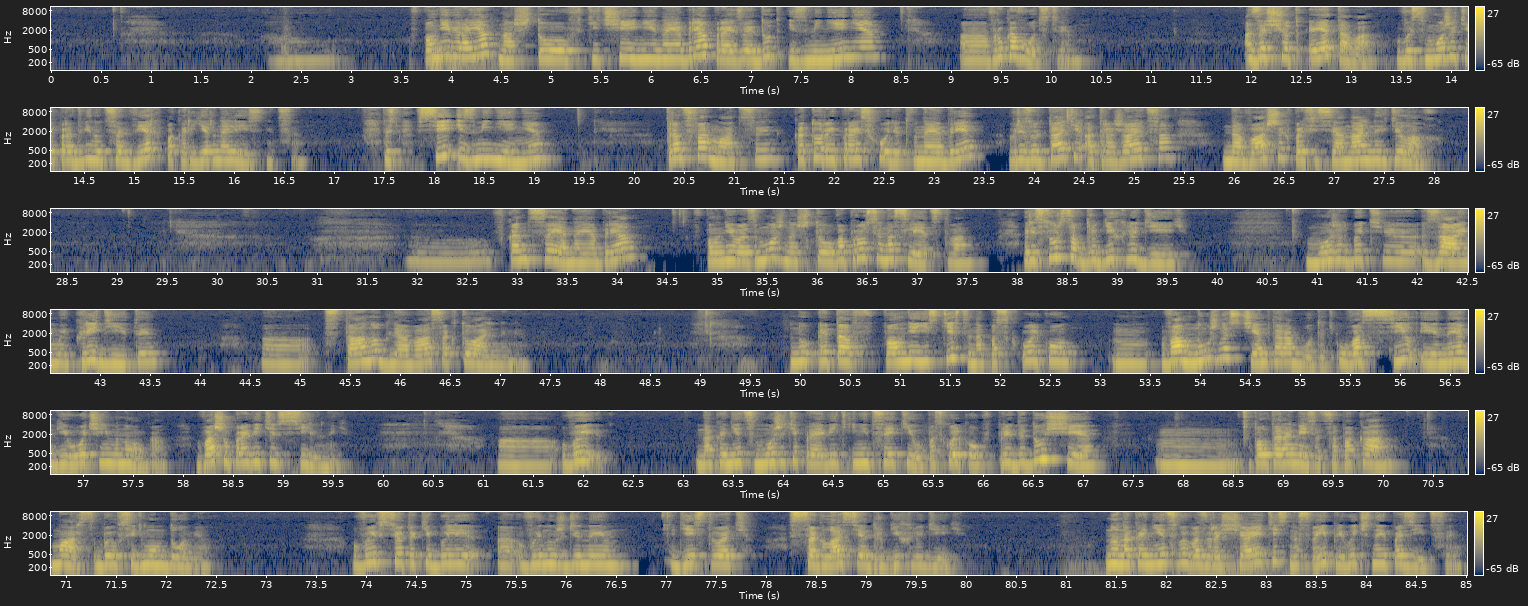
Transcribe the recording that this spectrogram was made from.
Вполне вероятно, что в течение ноября произойдут изменения а, в руководстве. А за счет этого вы сможете продвинуться вверх по карьерной лестнице. То есть все изменения, трансформации, которые происходят в ноябре, в результате отражаются на ваших профессиональных делах в конце ноября вполне возможно, что вопросы наследства, ресурсов других людей, может быть, э, займы, кредиты э, станут для вас актуальными. Ну, это вполне естественно, поскольку вам нужно с чем-то работать. У вас сил и энергии очень много. Ваш управитель сильный. А, вы, наконец, можете проявить инициативу, поскольку в предыдущие полтора месяца, пока Марс был в седьмом доме, вы все-таки были э, вынуждены действовать с согласия других людей. Но, наконец, вы возвращаетесь на свои привычные позиции.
